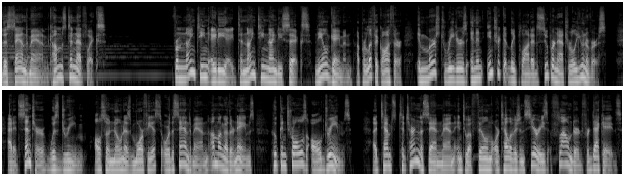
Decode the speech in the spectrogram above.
The Sandman comes to Netflix. From 1988 to 1996, Neil Gaiman, a prolific author, immersed readers in an intricately plotted supernatural universe. At its center was Dream, also known as Morpheus or the Sandman, among other names, who controls all dreams. Attempts to turn the Sandman into a film or television series floundered for decades.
